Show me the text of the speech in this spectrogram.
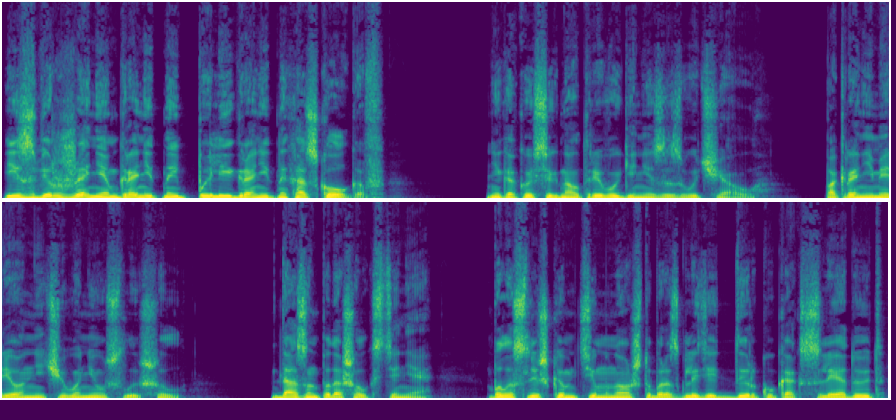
извержением гранитной пыли и гранитных осколков. Никакой сигнал тревоги не зазвучал. По крайней мере, он ничего не услышал. Дазен подошел к стене. Было слишком темно, чтобы разглядеть дырку как следует,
